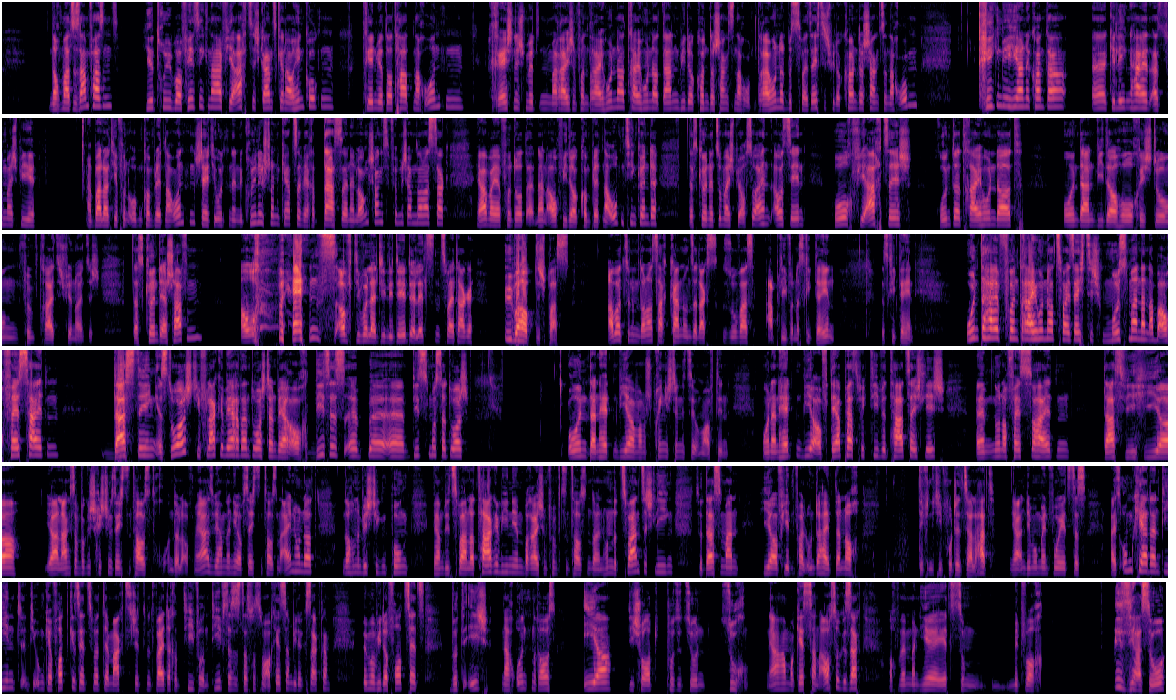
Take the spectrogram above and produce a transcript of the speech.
nochmal zusammenfassend. Hier drüber Fehlsignal 480 ganz genau hingucken drehen wir dort hart nach unten, rechne ich mit einem Erreichen von 300, 300 dann wieder Konterchance nach oben. 300 bis 260 wieder Konterchance nach oben. Kriegen wir hier eine Kontergelegenheit, äh, also zum Beispiel er ballert hier von oben komplett nach unten, stellt hier unten eine grüne Stundenkerze, wäre das eine Long-Chance für mich am Donnerstag. Ja, weil er von dort dann auch wieder komplett nach oben ziehen könnte. Das könnte zum Beispiel auch so aussehen. Hoch 480, runter 300, und dann wieder hoch Richtung 530, 94. Das könnte er schaffen, auch wenn es auf die Volatilität der letzten zwei Tage überhaupt nicht passt. Aber zu einem Donnerstag kann unser DAX sowas abliefern. Das kriegt er hin. Das kriegt er hin. Unterhalb von 300, 260 muss man dann aber auch festhalten, das Ding ist durch. Die Flagge wäre dann durch. Dann wäre auch dieses, äh, äh, dieses Muster durch. Und dann hätten wir, warum springe ich denn jetzt hier immer auf den? Und dann hätten wir auf der Perspektive tatsächlich ähm, nur noch festzuhalten, dass wir hier ja langsam wirklich Richtung 16.000 runterlaufen. Ja, also wir haben dann hier auf 16.100 noch einen wichtigen Punkt. Wir haben die 200-Tage-Linie im Bereich um 15.920 liegen, sodass man hier auf jeden Fall unterhalb dann noch definitiv Potenzial hat. Ja, in dem Moment, wo jetzt das als Umkehr dann dient, die Umkehr fortgesetzt wird, der Markt sich jetzt mit weiteren tieferen Tiefs, das ist das, was wir auch gestern wieder gesagt haben, immer wieder fortsetzt, würde ich nach unten raus eher die Short-Position suchen. Ja, haben wir gestern auch so gesagt, auch wenn man hier jetzt zum Mittwoch ist ja so,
